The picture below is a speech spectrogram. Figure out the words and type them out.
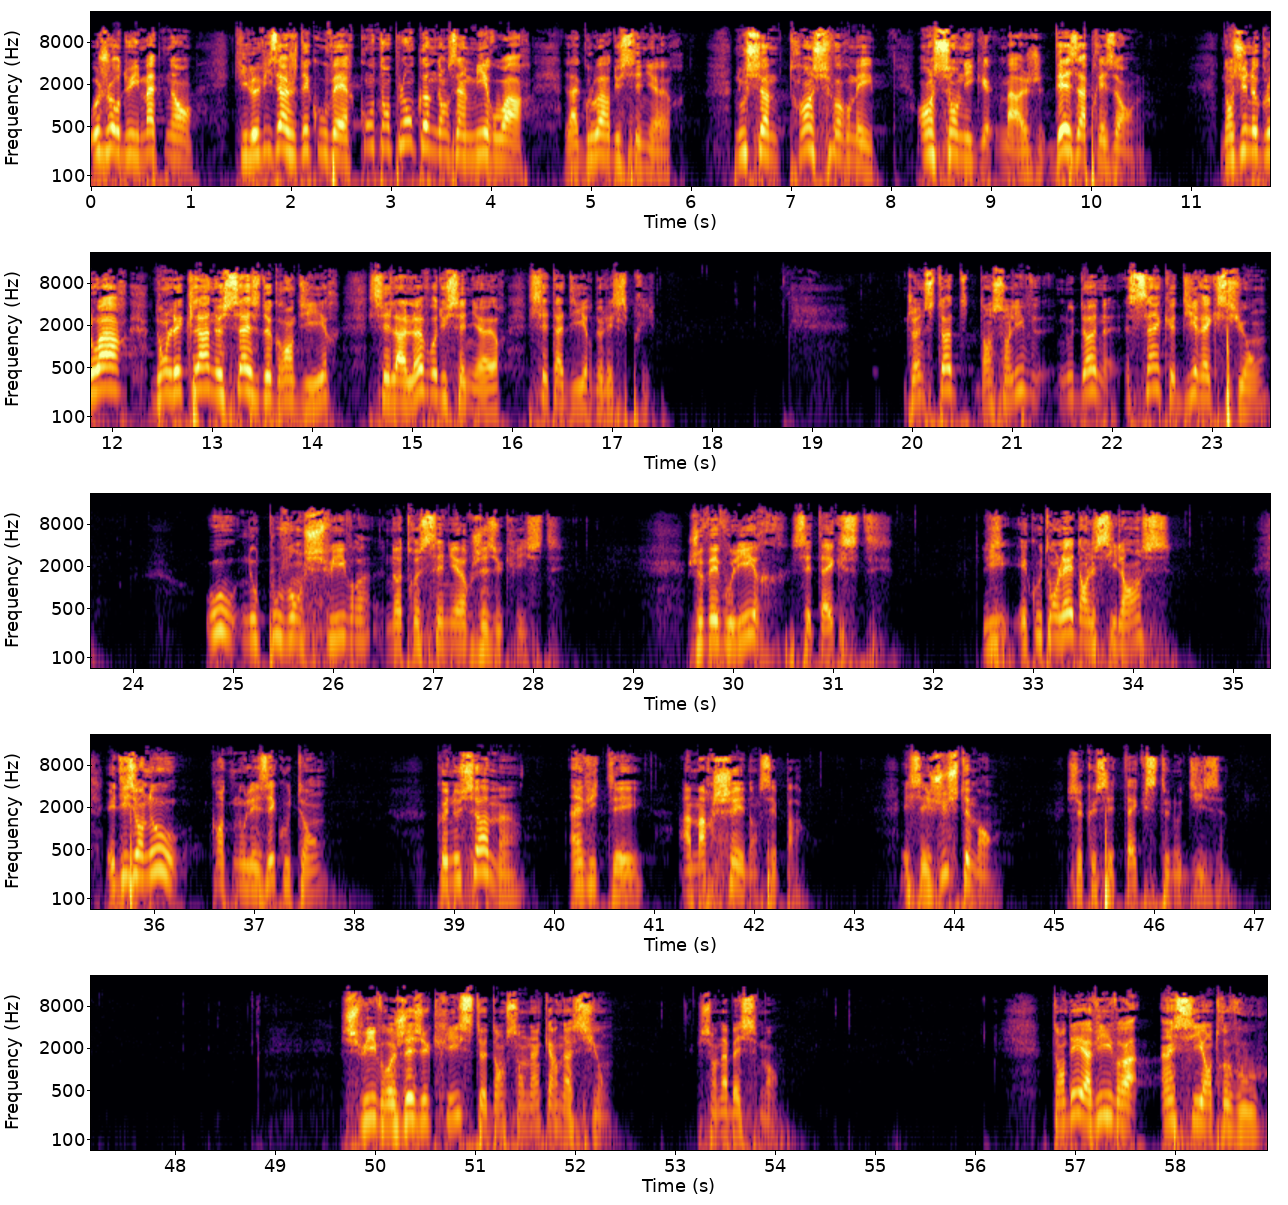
aujourd'hui, maintenant, qui le visage découvert, contemplons comme dans un miroir la gloire du Seigneur. Nous sommes transformés en son image dès à présent, dans une gloire dont l'éclat ne cesse de grandir, c'est là l'œuvre du Seigneur, c'est-à-dire de l'Esprit. John Stott, dans son livre, nous donne cinq directions où nous pouvons suivre notre Seigneur Jésus-Christ. Je vais vous lire ces textes, écoutons-les dans le silence, et disons-nous, quand nous les écoutons, que nous sommes invités à marcher dans ces pas. Et c'est justement ce que ces textes nous disent. Suivre Jésus-Christ dans son incarnation, son abaissement. Tendez à vivre ainsi entre vous,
